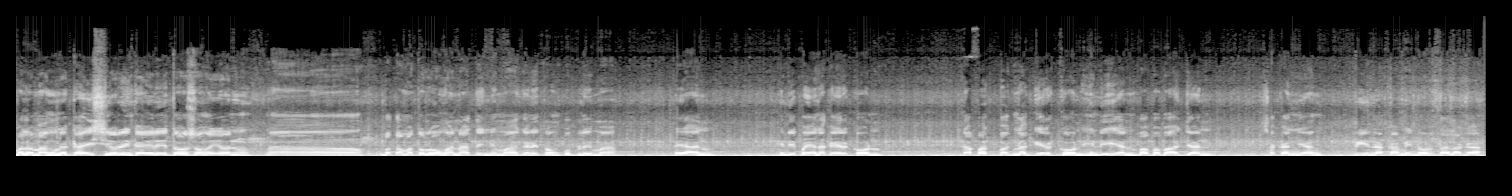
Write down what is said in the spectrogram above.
Malamang nagka-issue rin kayo rito. So ngayon, ah, baka matulungan natin yung mga ganitong problema. Ayan, hindi pa yan naka-aircon. Dapat pag nag-aircon, hindi yan bababa dyan sa kanyang pinaka-minor talaga.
